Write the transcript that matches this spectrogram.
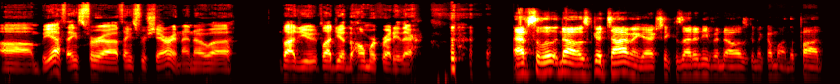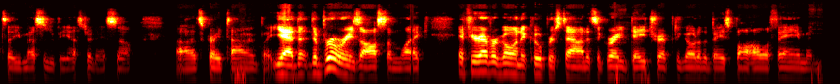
Um, but yeah, thanks for uh, thanks for sharing. I know uh, glad you glad you had the homework ready there. Absolutely, no, it was good timing actually because I didn't even know I was going to come on the pod until you messaged me yesterday. So uh, it's great timing. But yeah, the, the brewery is awesome. Like if you're ever going to Cooperstown, it's a great day trip to go to the Baseball Hall of Fame, and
